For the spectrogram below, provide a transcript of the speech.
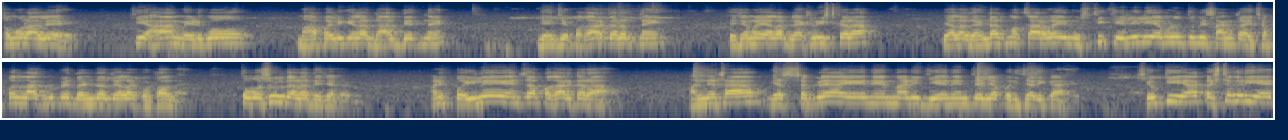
समोर आले की हा मेडगो महापालिकेला दाद देत नाही यांचे पगार करत नाही. त्याच्यामुळे याला ब्लॅकलिस्ट करा. याला दंडात्मक कारवाई नुसती केलेली आहे म्हणून तुम्ही सांगताय. छप्पन लाख रुपये दंड त्याला ठोठावला आहे तो वसूल करा त्याच्याकडनं. आणि पहिले यांचा पगार करा. अन्यथा या सगळ्या ए एन एम आणि जी एन एमच्या ज्या परिचारिका आहेत शेवटी या कष्टकरी आहेत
